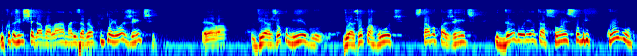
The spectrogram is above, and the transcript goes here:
E quando a gente chegava lá, a Maria Isabel acompanhou a gente. Ela viajou comigo, viajou com a Ruth, estava com a gente e dando orientações sobre como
